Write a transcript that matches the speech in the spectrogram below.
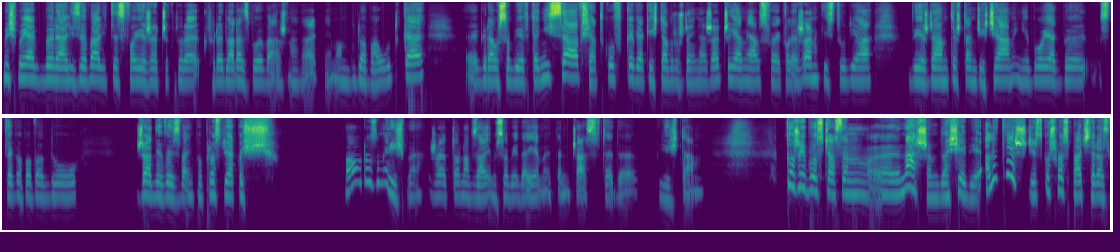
Myśmy jakby realizowali te swoje rzeczy, które, które dla nas były ważne. Tak? Nie wiem, on budował łódkę, grał sobie w tenisa, w siatkówkę, w jakieś tam różne inne rzeczy. Ja miałam swoje koleżanki, studia, wyjeżdżałam też tam, gdzie chciałam i nie było jakby z tego powodu żadnych wyzwań. Po prostu jakoś no, rozumieliśmy, że to nawzajem sobie dajemy ten czas wtedy gdzieś tam. Gorzej było z czasem e, naszym, dla siebie, ale też dziecko szło spać, teraz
